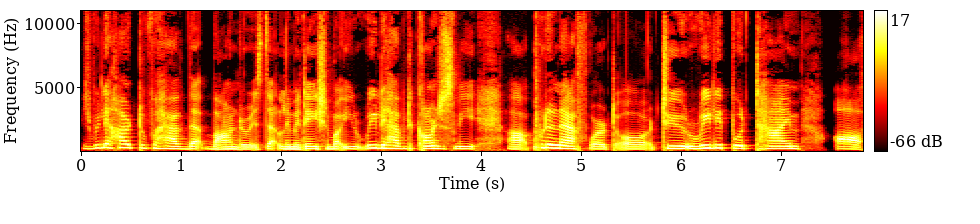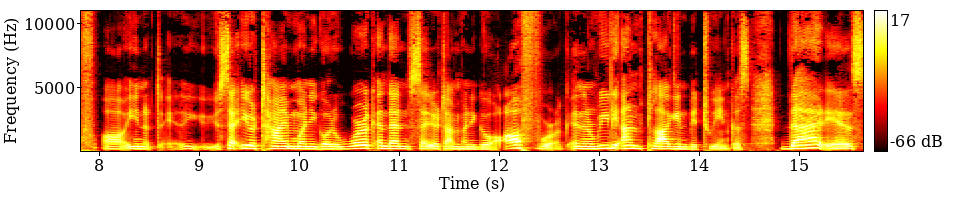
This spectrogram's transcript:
It's really hard to have that boundaries, that limitation, but you really have to consciously uh, put an effort or to really put time off. Uh, you know, you set your time when you go to work and then set your time when you go off work and then really unplug in between because that is,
